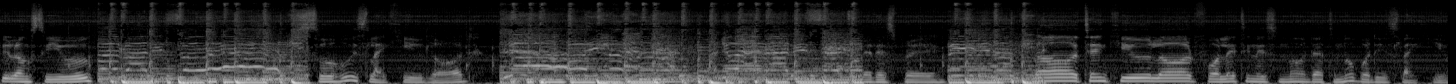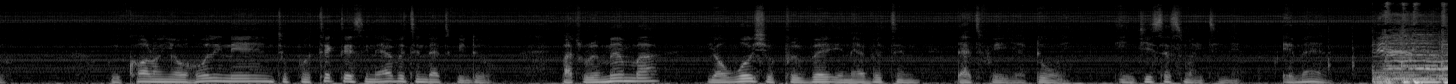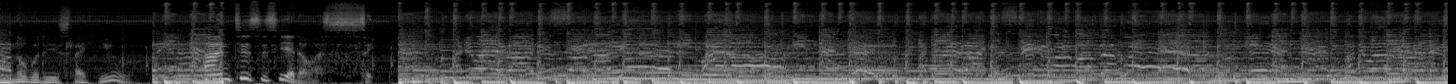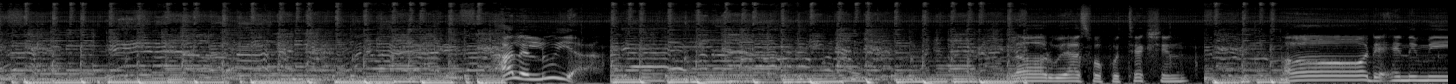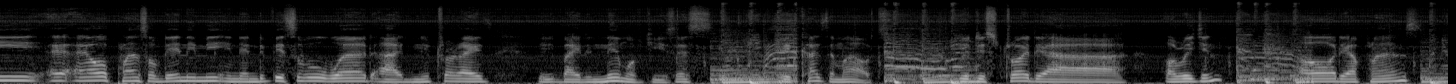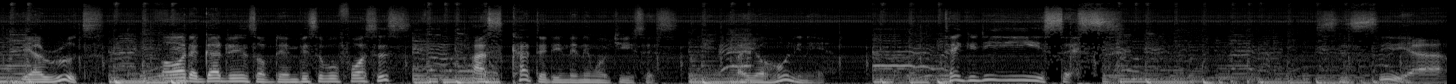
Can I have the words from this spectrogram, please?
Belongs to you. So, who is like you, Lord? Let us pray. Lord, thank you, Lord, for letting us know that nobody is like you. We call on your holy name to protect us in everything that we do. But remember, your will should prevail in everything that we are doing. In Jesus' mighty name. Amen. Nobody is like you. Auntie Sissy, that was sick. Hallelujah. Lord, we ask for protection. Oh, All the enemy, eh, eh, all plans of the enemy in the invisible world are neutralized by the name of Jesus. We cast them out. We destroy their origin, all their plans, their roots. All the gatherings of the invisible forces are scattered in the name of Jesus by your holy name. Thank you, Jesus. Garcia.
